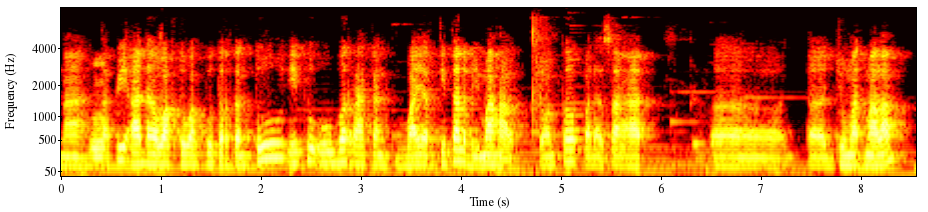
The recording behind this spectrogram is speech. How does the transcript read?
Nah, hmm. tapi ada waktu-waktu tertentu itu Uber akan bayar kita lebih mahal. Contoh pada saat uh, uh, Jumat malam,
